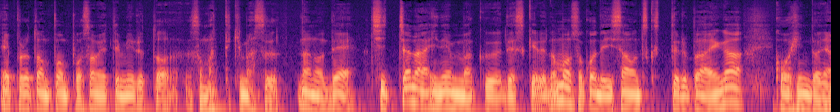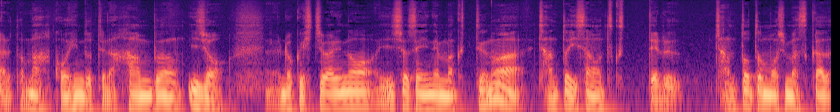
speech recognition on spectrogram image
えー、プロトンポンプを染めてみると染まってきます。なのでちっちゃな胃粘膜ですけれどもそこで胃酸を作ってる場合が高頻度にあると。まあ高頻度っていうのは半分以上。67割の胃所性胃粘膜っていうのはちゃんと胃酸を作ってる。ちゃんとと申しますか、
